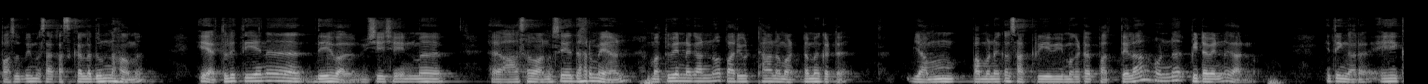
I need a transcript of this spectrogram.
පසුබිම සකස් කරලා දුන්නාම ඒ ඇතුලේ තියෙන දේවල් විශේෂයෙන්ම ආසව අනුසය ධර්මයන් මතුවෙන්න ගන්නවා පරිඋත්ථාන මට්ටමකට යම් පමණක සක්‍රිය වීමකටපත් වෙලා ඔන්න පිට වෙන්න ගන්නවා. ඉතින් අර ඒක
